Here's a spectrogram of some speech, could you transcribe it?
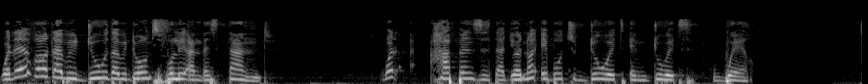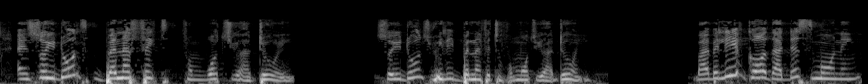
Whatever that we do that we don't fully understand, what happens is that you're not able to do it and do it well. And so you don't benefit from what you are doing. So you don't really benefit from what you are doing. But I believe, God, that this morning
